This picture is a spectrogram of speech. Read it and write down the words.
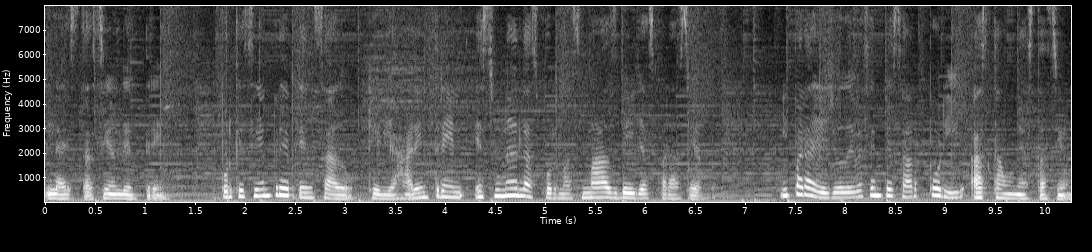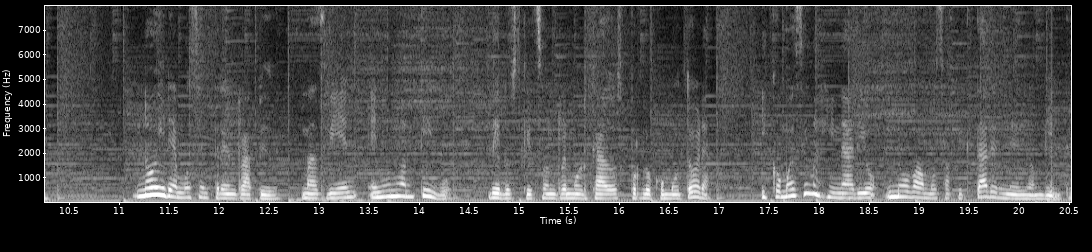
La estación del tren, porque siempre he pensado que viajar en tren es una de las formas más bellas para hacerlo, y para ello debes empezar por ir hasta una estación. No iremos en tren rápido, más bien en uno antiguo, de los que son remolcados por locomotora, y como es imaginario no vamos a afectar el medio ambiente.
